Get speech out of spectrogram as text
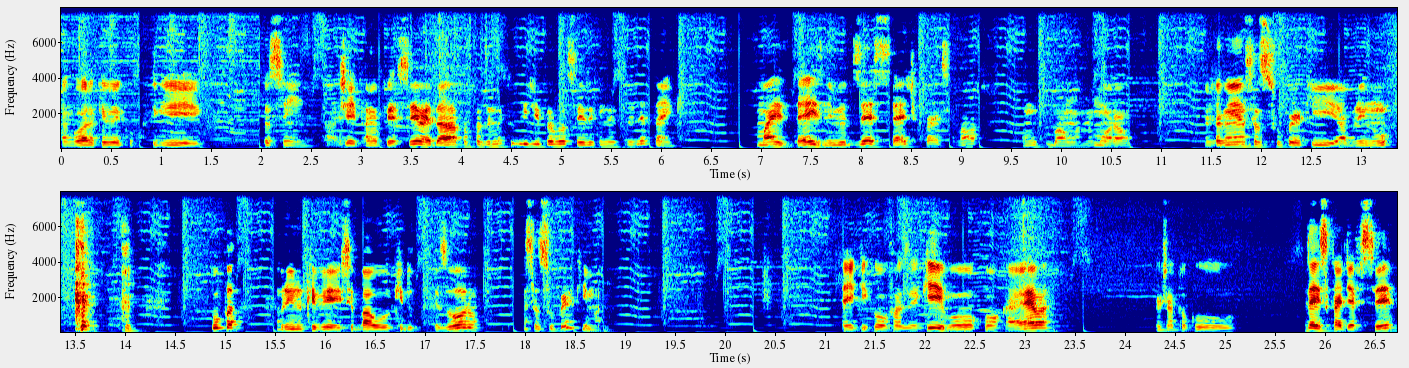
Agora que eu consegui, assim, ajeitar meu PC, vai dar pra fazer muito vídeo pra vocês aqui nesse 3D Tank. Mais 10, nível 17, parça. Nossa, muito bom, mano, na moral. Eu já ganhei essa super aqui abrindo... Desculpa, abrindo que ver esse baú aqui do tesouro. Essa super aqui, mano. Aí o que, que eu vou fazer aqui? Vou colocar ela. Eu já tô com 10k de FC.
